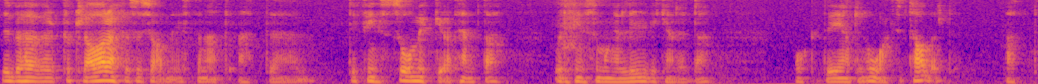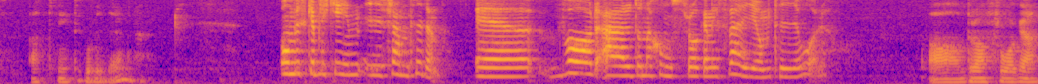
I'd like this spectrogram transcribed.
Vi behöver förklara för socialministern att, att eh, det finns så mycket att hämta och det finns så många liv vi kan rädda. Och det är egentligen oacceptabelt vi inte går vidare med det här. Om vi ska blicka in i framtiden. Eh, var är donationsfrågan i Sverige om tio år? Ja, bra fråga.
